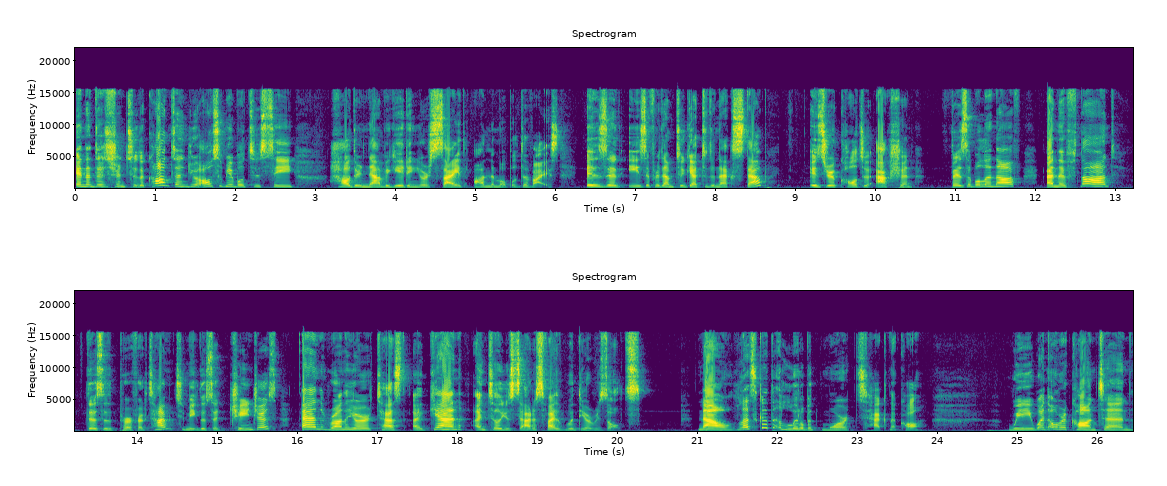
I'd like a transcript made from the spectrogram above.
In addition to the content, you'll also be able to see how they're navigating your site on the mobile device. Is it easy for them to get to the next step? Is your call to action visible enough? And if not, this is the perfect time to make those changes and run your test again until you're satisfied with your results. Now, let's get a little bit more technical. We went over content,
